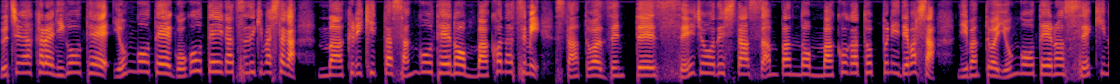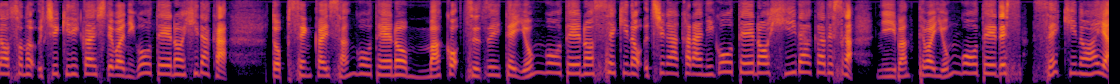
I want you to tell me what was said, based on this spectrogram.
内側から2号艇4号艇5号艇が続きましたがまくりきった3号艇の真子夏美。スタートは前提正常でした。3番の真子がトップに出ました。2番手は4号艇の関のその内切り返しては2号艇の日高。トップ旋回3号艇の真子続いて4号艇の関の内側から2号艇の日高ですが2番手は4号艇です。関の綾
